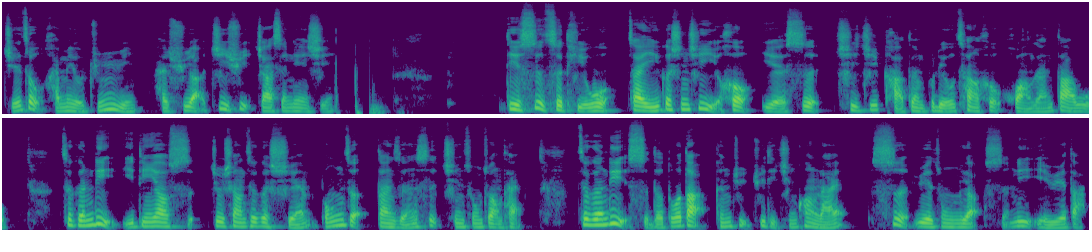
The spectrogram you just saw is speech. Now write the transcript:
节奏还没有均匀，还需要继续加深练习。第四次体悟，在一个星期以后，也是气机卡顿不流畅后，恍然大悟，这个力一定要使，就像这个弦绷着，但仍是轻松状态。这个力使得多大，根据具体情况来。势越重要，使力也越大，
